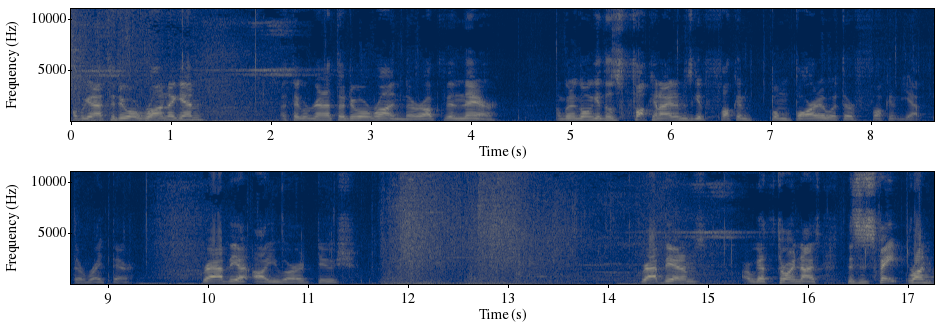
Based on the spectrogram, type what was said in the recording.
Are we gonna have to do a run again? I think we're gonna have to do a run. They're up in there. I'm gonna go and get those fucking items get fucking bombarded with their fucking... Yep, they're right there. Grab the... Oh, you are a douche. Grab the items. Oh, we got throwing knives. This is fate. Run.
